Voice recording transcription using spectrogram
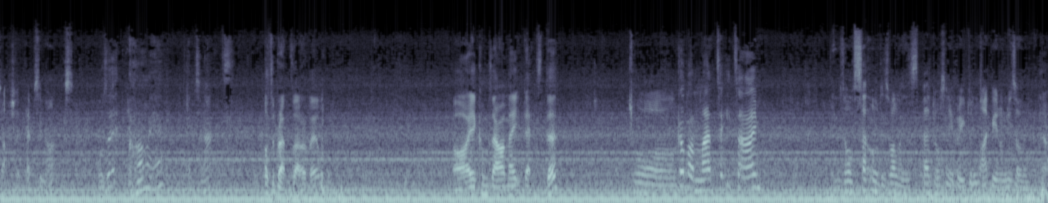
That was actually Pepsi Max. Was it? Oh yeah, Pepsi Max. Other brands are available. Oh, here comes our mate Dexter. Oh, Come on, lad, take your time. he was all settled as well in his bed, wasn't he? But he didn't like being on his own. No.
